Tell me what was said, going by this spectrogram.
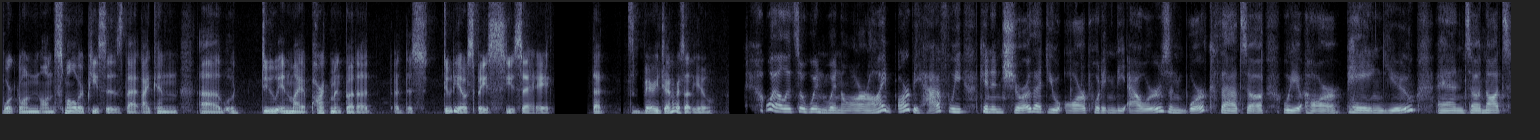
worked on on smaller pieces that I can uh, do in my apartment, but a, a, a studio space, you say? That's very generous of you. Well, it's a win-win on our, our behalf. We can ensure that you are putting the hours and work that uh, we are paying you, and uh, not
